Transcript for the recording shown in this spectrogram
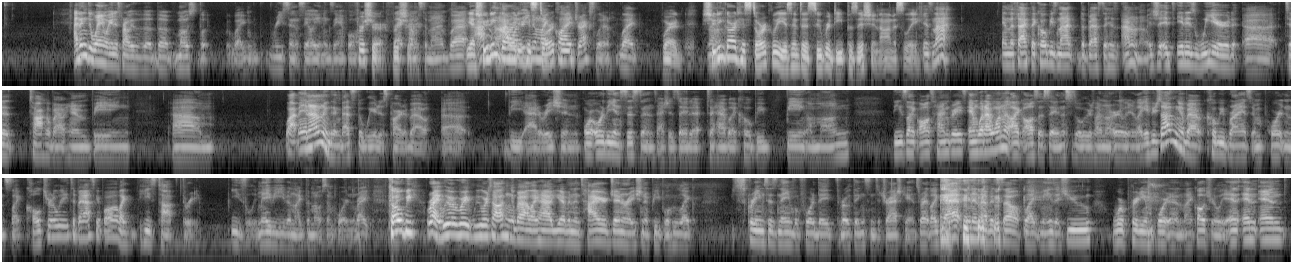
I think Dwyane Wade is probably the the most like recent salient example For sure, for that sure. comes to mind. But Yeah, shooting guard wonder even, like, historically- Clyde Drexler like Word. Shooting guard historically isn't a super deep position, honestly. it's not. And the fact that Kobe's not the best at his, I don't know. It's it, it is weird uh, to talk about him being, um, Well, I mean, I don't even think that's the weirdest part about uh, the adoration or or the insistence, I should say, to to have like Kobe being among these like all time greats. And what I want to like also say, and this is what we were talking about earlier, like if you're talking about Kobe Bryant's importance like culturally to basketball, like he's top three easily, maybe even like the most important, right? Kobe. Like, right. We were we were talking about like how you have an entire generation of people who like screams his name before they throw things into trash cans, right? Like that in and of itself like means that you were pretty important like culturally. And and and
